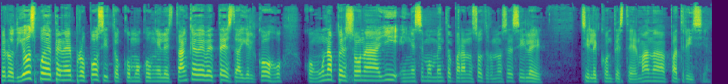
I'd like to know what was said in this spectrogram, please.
Pero Dios puede tener propósito como con el estanque de Bethesda y el cojo, con una persona allí en ese momento para nosotros. No sé si le, si le contesté, hermana Patricia.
